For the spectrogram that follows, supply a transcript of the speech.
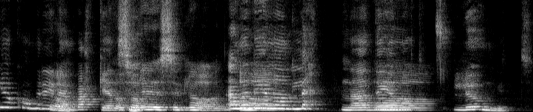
jag kommer i Ja. den backen och Så så, du är så glad. ja, men det är någon lättnad, det är något lugnt.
